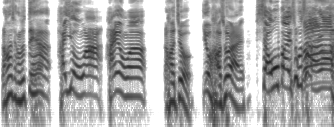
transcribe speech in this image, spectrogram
然后想说等一下还有吗？还有吗？然后就又跑出来，小五百出场了。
